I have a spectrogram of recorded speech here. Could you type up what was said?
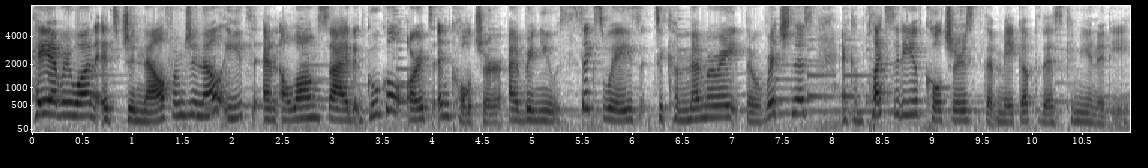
Hey everyone, it's Jeanelle from Jeanelle Eats, and alongside Google Arts and Culture, I bring you six ways to commemorate the richness and complexity of cultures that make up this community.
